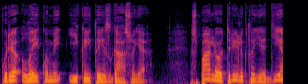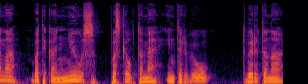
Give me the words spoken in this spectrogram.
kurie laikomi įkaitais gazoje. Spalio 13 dieną Vatican News paskelbtame interviu tvirtina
